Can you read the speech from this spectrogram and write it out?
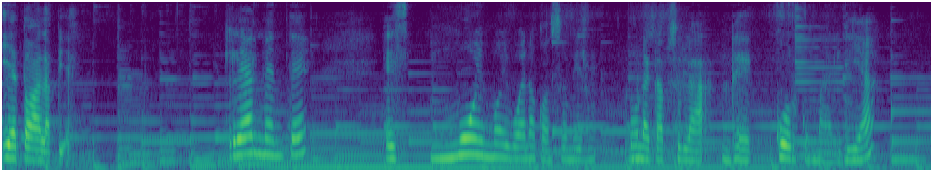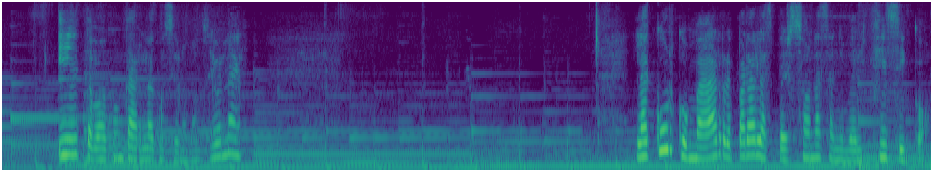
y a toda la piel. Realmente es muy muy bueno consumir una cápsula de cúrcuma al día y te voy a contar la cuestión emocional. La cúrcuma repara a las personas a nivel físico.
